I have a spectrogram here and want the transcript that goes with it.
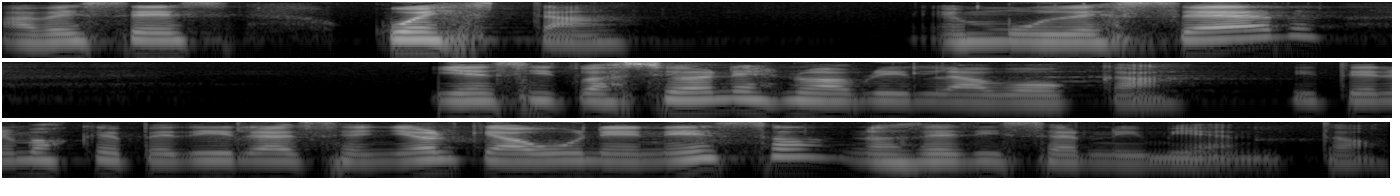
A veces cuesta enmudecer y en situaciones no abrir la boca. Y tenemos que pedirle al Señor que aún en eso nos dé discernimiento.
